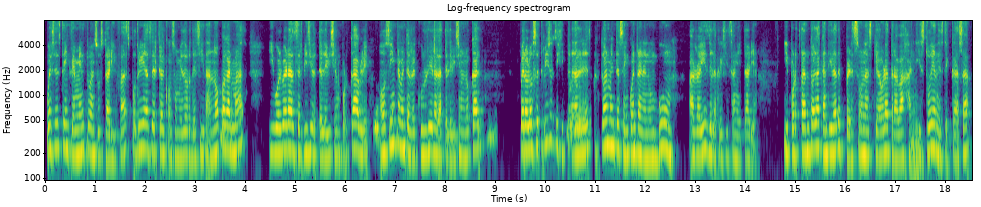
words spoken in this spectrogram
pues este incremento en sus tarifas podría hacer que el consumidor decida no pagar más y volver al servicio de televisión por cable o simplemente recurrir a la televisión local. Pero los servicios digitales actualmente se encuentran en un boom a raíz de la crisis sanitaria y por tanto la cantidad de personas que ahora trabajan y estudian desde casa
